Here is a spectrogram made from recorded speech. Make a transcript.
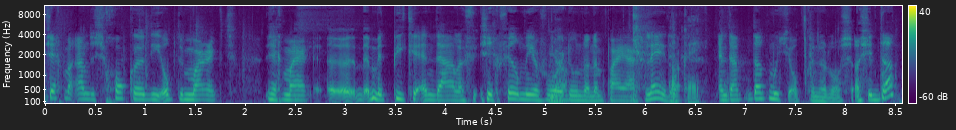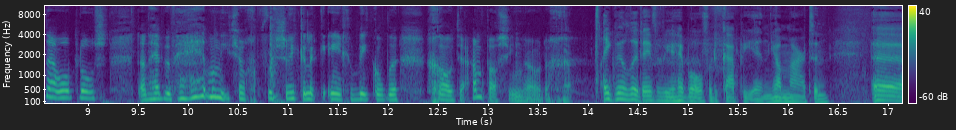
zeg maar, aan de schokken die op de markt zeg maar, uh, met pieken en dalen zich veel meer voordoen dan een paar jaar geleden. Okay. En dat, dat moet je op kunnen lossen. Als je dat nou oplost, dan hebben we helemaal niet zo'n verschrikkelijk ingewikkelde grote aanpassing nodig. Ik wilde het even weer hebben over de KPN. Jan Maarten. Uh,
